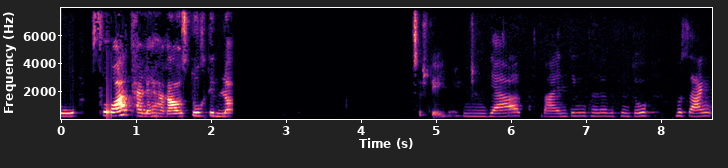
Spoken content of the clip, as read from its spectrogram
so Vorteile heraus durch den Lock. Das verstehe ich nicht. Hm, ja, mein Ding ist halt ein bisschen so, ich muss sagen,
